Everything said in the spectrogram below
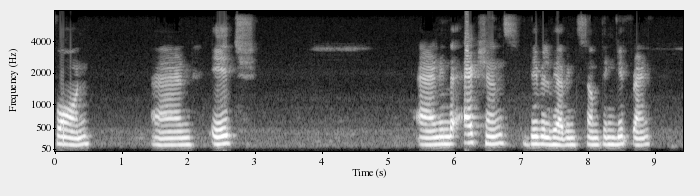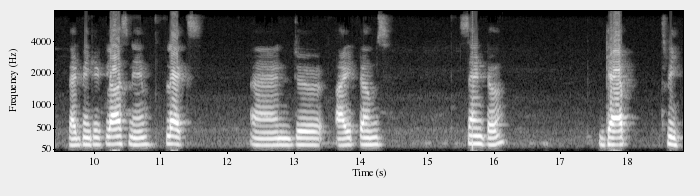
phone and age. And in the actions we will be having something different let me make a class name flex and uh, items center gap 3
